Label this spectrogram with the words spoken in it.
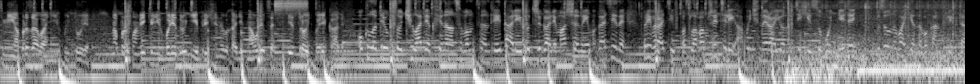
СМИ, образовании и культуре. Но в прошлом веке у них были другие причины выходить на улицы и строить баррикады. Около 300 человек в финансовом центре Италии поджигали машины и магазины, превратив, по словам жителей, обычный район в тихий субботний день в зону военного конфликта.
